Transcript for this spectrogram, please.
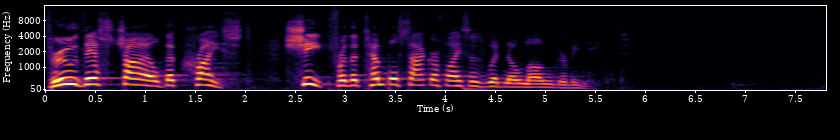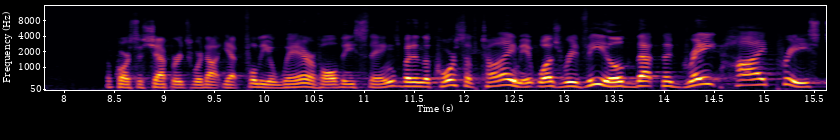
Through this child, the Christ, Sheep for the temple sacrifices would no longer be needed. Of course, the shepherds were not yet fully aware of all these things, but in the course of time, it was revealed that the great high priest,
